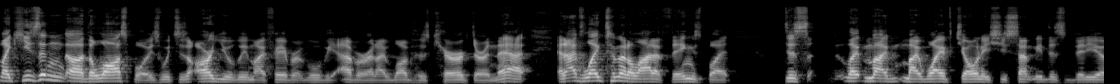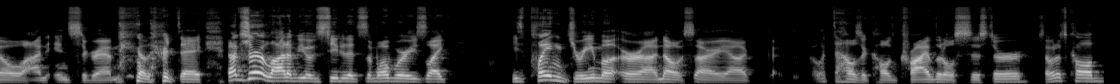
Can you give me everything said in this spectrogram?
like he's in uh, the Lost Boys, which is arguably my favorite movie ever, and I love his character in that. And I've liked him in a lot of things, but just like my my wife Joni, she sent me this video on Instagram the other day, and I'm sure a lot of you have seen it. It's the one where he's like he's playing Dream or uh, no, sorry, uh, what the hell is it called? Cry Little Sister. Is that what it's called?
